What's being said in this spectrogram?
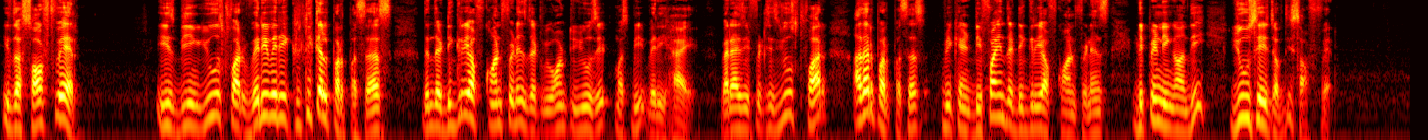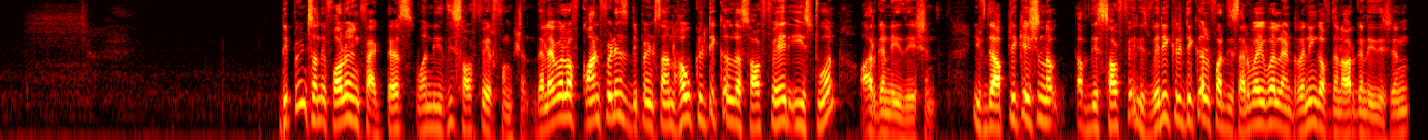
If the software is being used for very, very critical purposes, then the degree of confidence that we want to use it must be very high. Whereas if it is used for other purposes, we can define the degree of confidence depending on the usage of the software. depends on the following factors. One is the software function. The level of confidence depends on how critical the software is to an organization. If the application of, of the software is very critical for the survival and running of an organization,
